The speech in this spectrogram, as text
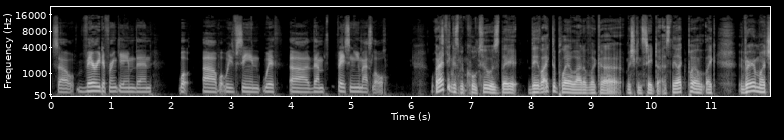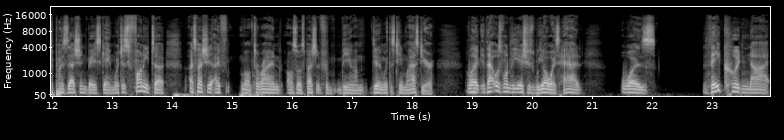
So very different game than what uh, what we've seen with uh, them facing UMass Lowell. what I think has been cool too is they they like to play a lot of like a Michigan State does. They like to play like very much a possession based game, which is funny to, especially I well to Ryan also especially for being on dealing with this team last year. Like that was one of the issues we always had was they could not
